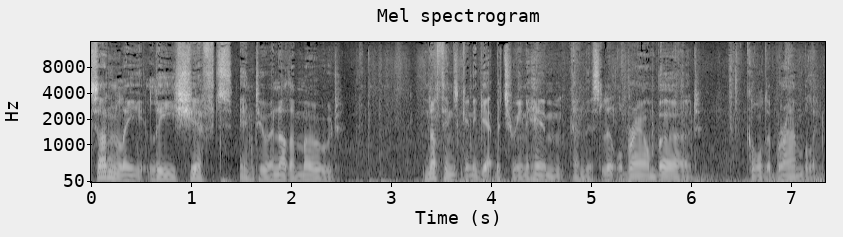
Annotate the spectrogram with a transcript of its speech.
Suddenly, Lee shifts into another mode. Nothing's going to get between him and this little brown bird called a brambling.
